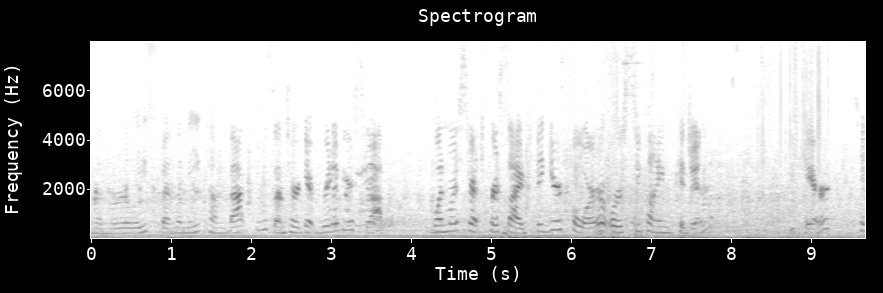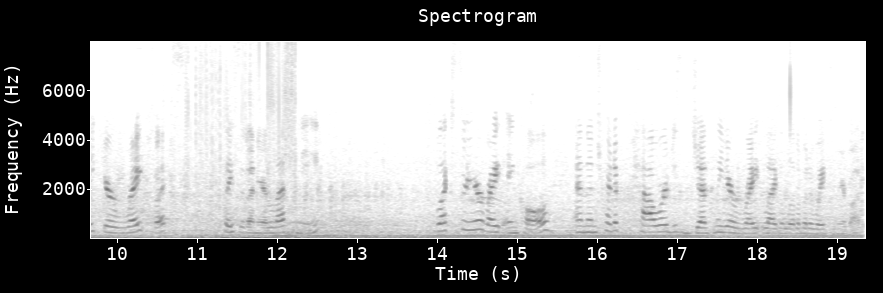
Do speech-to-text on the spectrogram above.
And then release, bend the knee, come back through center, get rid of your strap. One more stretch per side. Figure four or supine pigeon. If you care. Take your right foot, place it on your left knee. Flex through your right ankle, and then try to power just gently your right leg a little bit away from your body.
